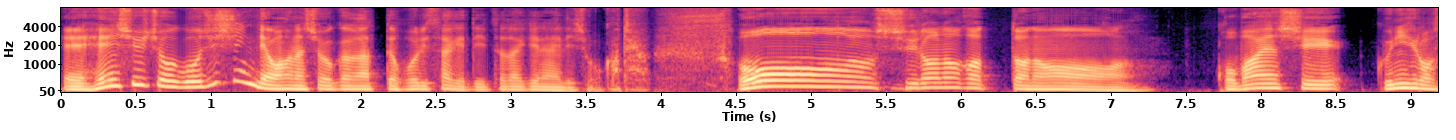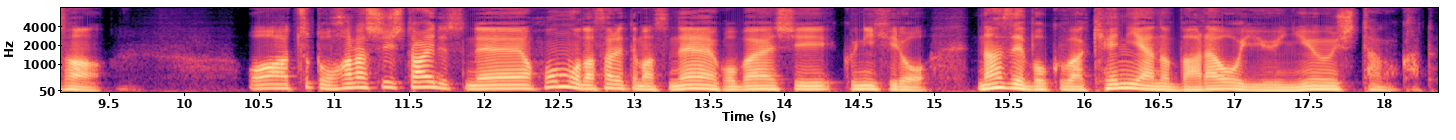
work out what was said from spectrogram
えー編集長ご自身でお話を伺って掘り下げていただけないでしょうかという。おー、知らなかったなぁ小林邦弘さん。ああ、ちょっとお話ししたいですね。本も出されてますね。小林邦弘。なぜ僕はケニアのバラを輸入したのかと。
